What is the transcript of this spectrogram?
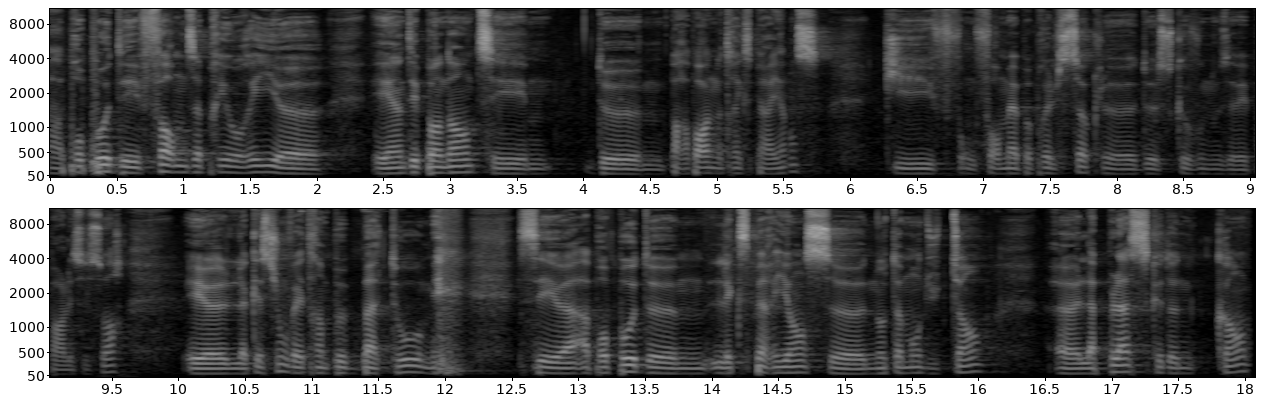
à propos des formes a priori euh, et indépendantes et de, par rapport à notre expérience, qui font former à peu près le socle de ce que vous nous avez parlé ce soir. Et euh, la question va être un peu bateau, mais c'est euh, à propos de l'expérience, euh, notamment du temps, la place que donne Kant.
